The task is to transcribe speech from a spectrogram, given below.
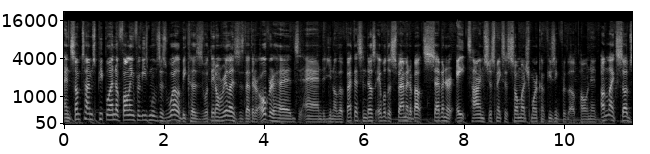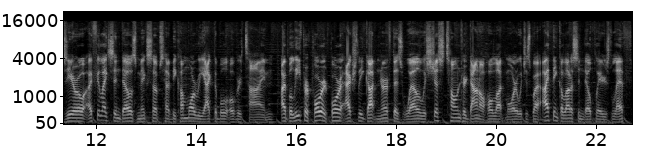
And sometimes people end up falling for these moves as well because what they don't realize is that they're overheads and, you know, the fact that Sindel's able to spam it about 7 or 8 times just makes it so much more confusing for the opponent. Unlike Sub-Zero, I feel like Sindel's mix-ups have become more reactable over time. I believe her forward 4 actually got nerfed as well, which just toned her down a whole lot more, which is why I think a lot of Sindel players left.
